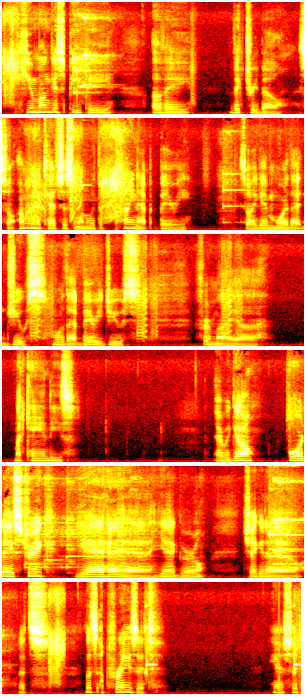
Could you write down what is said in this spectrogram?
humongous PP of a Victreebel. So I'm gonna catch this one with the pineapple berry. So I get more of that juice, more of that berry juice for my uh, my candies. There we go. Four day streak. Yeah, yeah, girl. Check it out. Let's let's appraise it. Yes, it,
